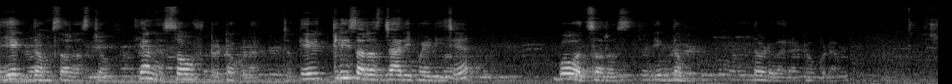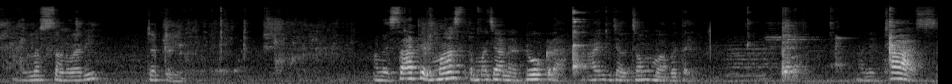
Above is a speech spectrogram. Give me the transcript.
એકદમ સરસ, જો. થયા ને સોફ્ટ ઢોકળા. જો, કેટલી સરસ જારી પડી છે. બહુ જ સરસ. એકદમ દળવાળા ઢોકળા. લસણવાળી ચટણી. અને સાથે મસ્ત મજાના ઢોકળા. આવી જાવ જમવા બધાય. અને છાશ.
